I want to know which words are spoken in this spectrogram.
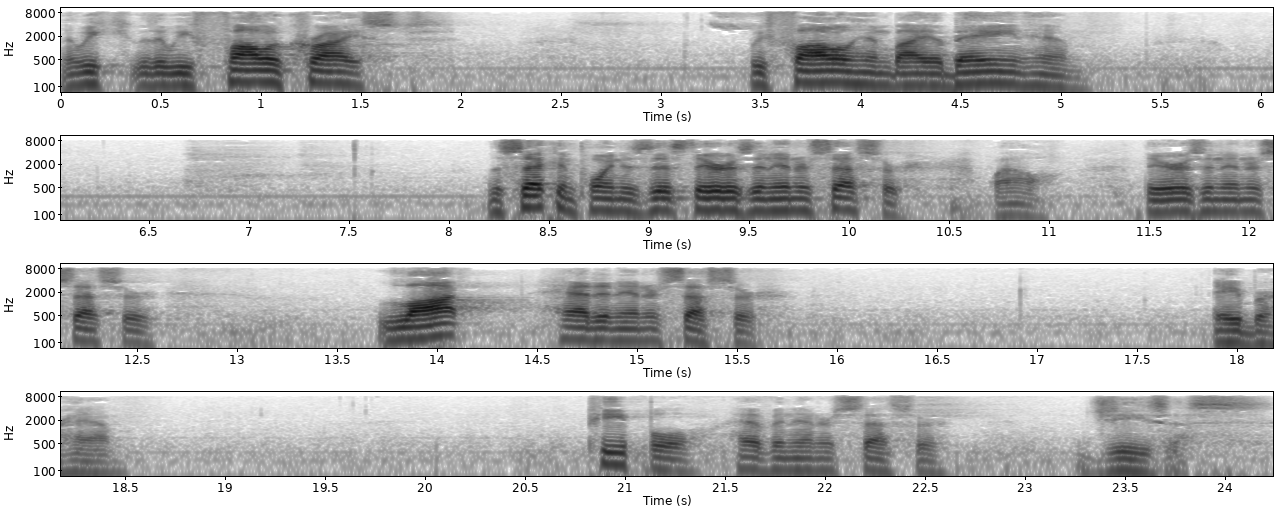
That we, that we follow Christ. We follow Him by obeying Him. The second point is this there is an intercessor. Wow. There is an intercessor. Lot had an intercessor Abraham. People have an intercessor Jesus.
